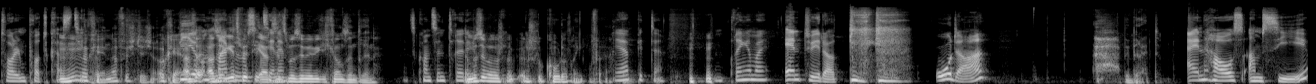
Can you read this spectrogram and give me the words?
tollen Podcast. Mhm, okay, na verstehe schon. Okay, Bier also, also jetzt makellose ernst, jetzt muss ich mich wirklich konzentrieren. Jetzt konzentriere Da dich. muss ich aber einen Schluck, einen Schluck Cola trinken vorher. Ja, bitte. Dann Bringe mal entweder oder Ah, bin bereit. ein Haus am See.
